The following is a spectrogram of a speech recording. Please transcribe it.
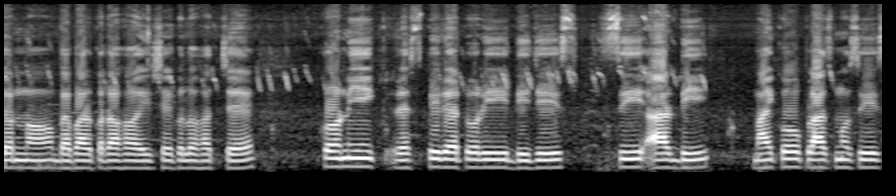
জন্য ব্যবহার করা হয়, সেগুলো হচ্ছে chronic respiratory disease, CRD, mycoplasmosis,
